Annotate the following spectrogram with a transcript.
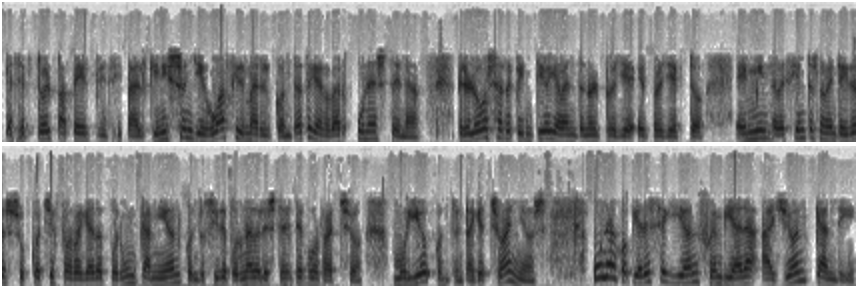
que aceptó el papel principal. Kinison llegó a firmar el contrato y a rodar una escena, pero luego se arrepintió y abandonó el, el proyecto. En 1992 su coche fue arrollado por un camión conducido por un adolescente borracho. Murió con 38 años. Una copia de ese guion fue enviada a John Candy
